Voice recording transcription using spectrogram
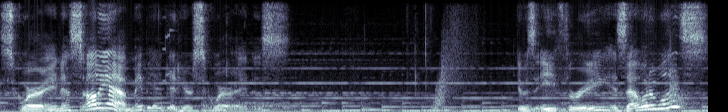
Square Anus? Oh yeah, maybe I did hear Square Anus. It was E3? Is that what it was?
